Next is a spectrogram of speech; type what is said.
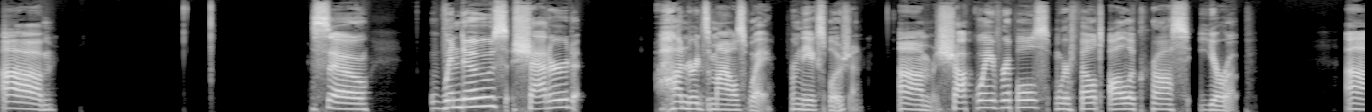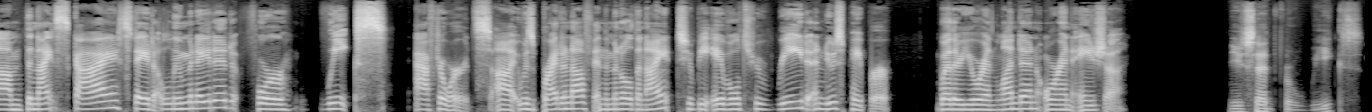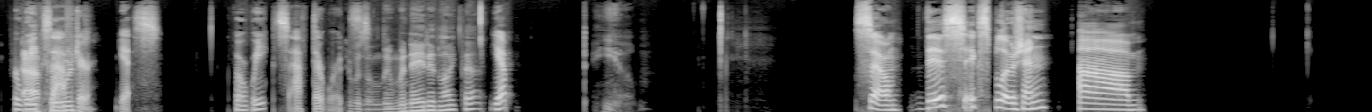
Um so windows shattered hundreds of miles away from the explosion. Um shockwave ripples were felt all across Europe. Um the night sky stayed illuminated for weeks afterwards. Uh, it was bright enough in the middle of the night to be able to read a newspaper whether you were in London or in Asia you said for weeks for weeks Afterwards? after. Yes. For weeks afterwards. it was illuminated like that Yep. damn So this explosion um,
